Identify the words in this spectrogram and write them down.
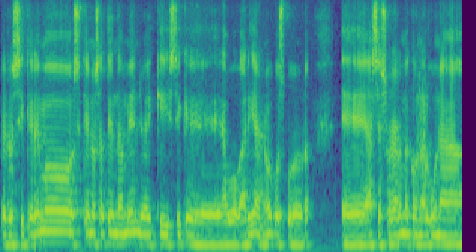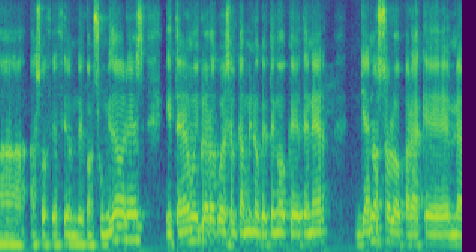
pero si queremos que nos atiendan bien, yo aquí sí que abogaría ¿no? pues por eh, asesorarme con alguna asociación de consumidores y tener muy claro cuál es el camino que tengo que tener ya no solo para que me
